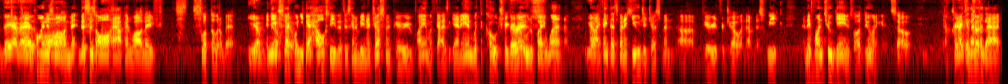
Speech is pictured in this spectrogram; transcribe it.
They have Fair had point as well. And this has all happened while they've s- slipped a little bit. Yep. And you yep, expect yep. when you get healthy that there's going to be an adjustment period. You're playing with guys again, and with the coach figuring There out who to play when. Yep. Uh, I think that's been a huge adjustment uh, period for Joe and them this week, and they've won two games while doing it. So, you know, I credit to them tell- for that.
